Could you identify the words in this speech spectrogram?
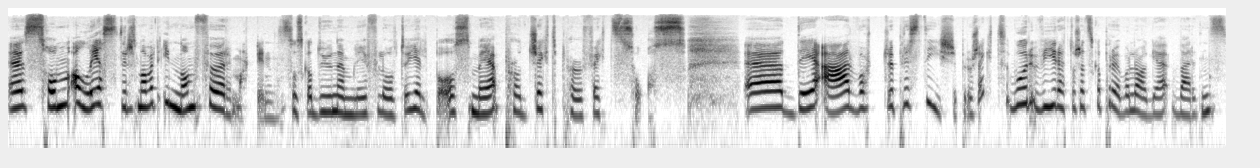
Eh, som alle gjester som har vært innom før, Martin, så skal du nemlig få lov til å hjelpe oss med Project Perfect Sauce. Eh, det er vårt prestisjeprosjekt hvor vi rett og slett skal prøve å lage verdens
